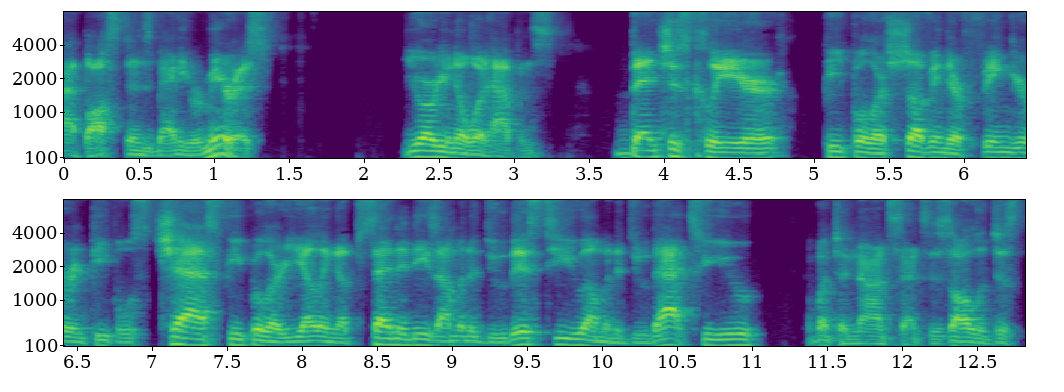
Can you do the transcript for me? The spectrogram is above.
at Boston's Manny Ramirez you already know what happens. Bench is clear. People are shoving their finger in people's chest. People are yelling obscenities. I'm going to do this to you. I'm going to do that to you. A bunch of nonsense. It's all just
